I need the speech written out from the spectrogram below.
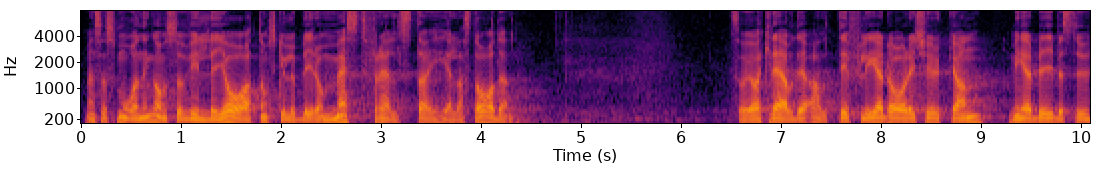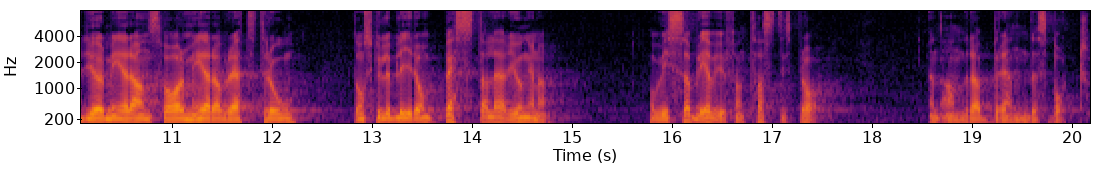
men så småningom så ville jag att de skulle bli de mest frälsta i hela staden. Så jag krävde alltid fler dagar i kyrkan, mer bibelstudier, mer ansvar, mer av rätt tro. De skulle bli de bästa lärjungarna. Och vissa blev ju fantastiskt bra. Men andra brändes bort.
